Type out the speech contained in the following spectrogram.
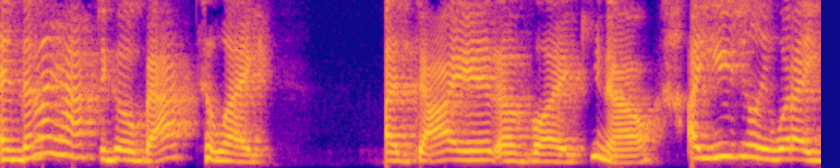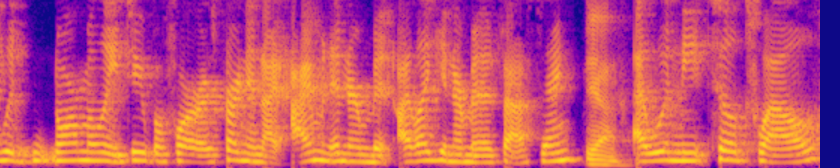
And then I have to go back to like a diet of like, you know, I usually, what I would normally do before I was pregnant, I, I'm an intermittent, I like intermittent fasting. Yeah. I wouldn't eat till 12.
